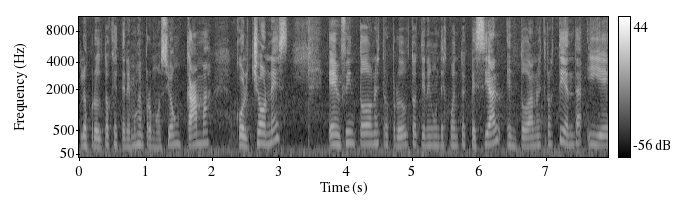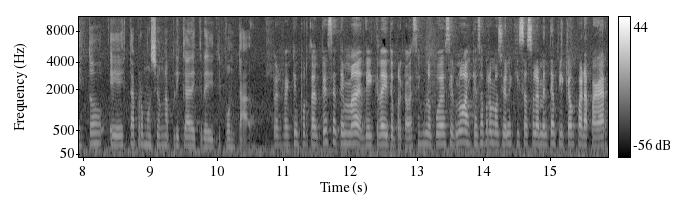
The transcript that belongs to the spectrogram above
los productos que tenemos en promoción, camas, colchones. En fin, todos nuestros productos tienen un descuento especial en todas nuestras tiendas y esto, esta promoción aplica de crédito y contado. Perfecto, importante ese tema del crédito, porque a veces uno puede decir, no, es que esas promociones quizás solamente aplican para pagar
